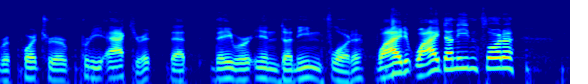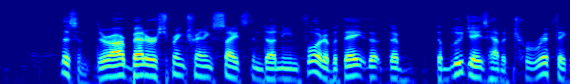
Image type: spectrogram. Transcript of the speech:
Reports are pretty accurate that they were in Dunedin, Florida. Why? Why Dunedin, Florida? Listen, there are better spring training sites than Dunedin, Florida, but they the, the the Blue Jays have a terrific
